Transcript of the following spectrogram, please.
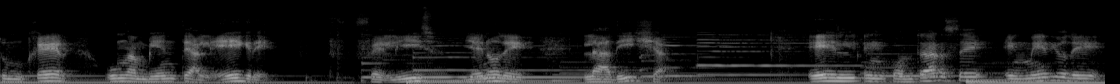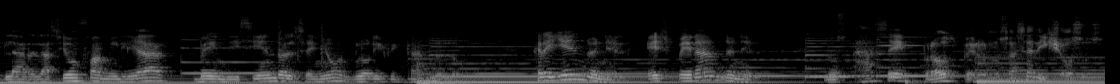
su mujer un ambiente alegre, feliz, lleno de la dicha. El encontrarse en medio de la relación familiar, bendiciendo al Señor, glorificándolo, creyendo en Él, esperando en Él, nos hace prósperos, nos hace dichosos.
